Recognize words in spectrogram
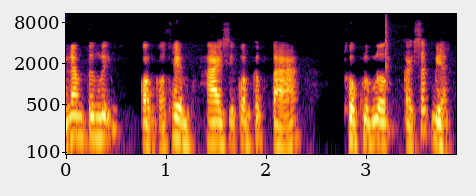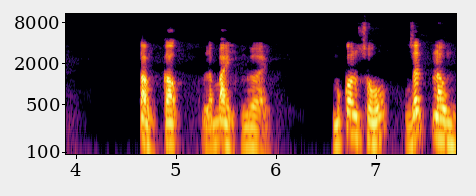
năm tướng lĩnh còn có thêm hai sĩ quan cấp tá thuộc lực lượng cảnh sát biển. Tổng cộng là 7 người, một con số rất đông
